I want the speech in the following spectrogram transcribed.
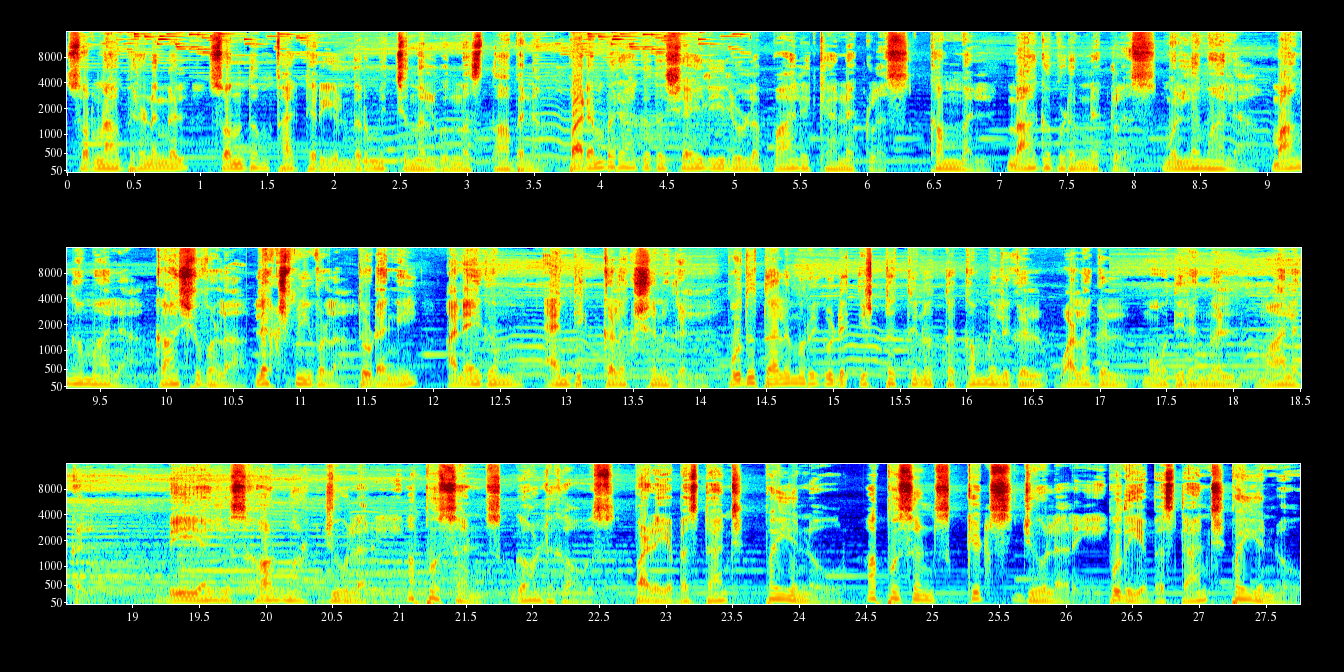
സ്വർണാഭരണങ്ങൾ സ്വന്തം ഫാക്ടറിയിൽ നിർമ്മിച്ചു നൽകുന്ന സ്ഥാപനം. പരമ്പരാഗത ശൈലിയിലുള്ള പാലക്ക നെക്ലസ് കമ്മൽ നാഗപടം നെക്ലസ് മുല്ലമാല മാങ്ങമാല കാശുവള ലക്ഷ്മിവള തുടങ്ങി അനേകം ആന്റിക് കളക്ഷനുകൾ പുതുതലമുറയുടെ ഇഷ്ടത്തിനൊത്ത കമ്മലുകൾ വളകൾ മോതിരങ്ങൾ മാലകൾ. B I S hallmark jewellery Appusons gold house പഴയ bus stand Payyanur Appusons kids jewellery പുതിയ ബസ് സ്റ്റാൻഡ് പയ്യന്നൂർ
